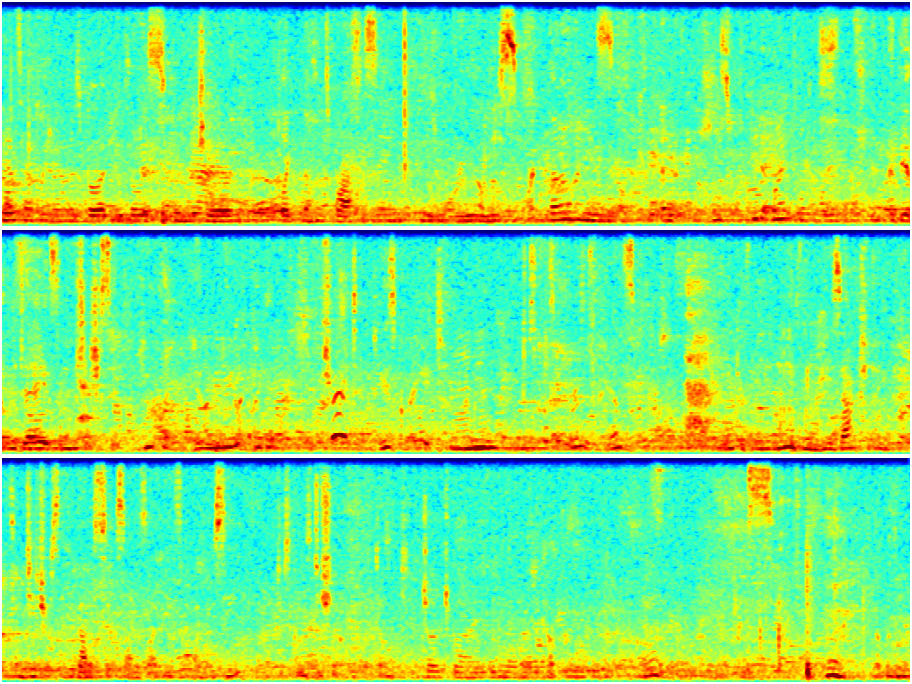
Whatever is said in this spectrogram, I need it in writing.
hands halfway down his butt, he's always in the chair, like nothing's processing. He's really smart though, and he's, and he's great at mindfulness. And the other day, someone she said, you like, you reading it? I go, sure I did. He's great. I mean, just because he learns handsome. Because he's, you know, he's actually, some teachers he got a six on his IBs. I go, see, just goes to show. Don't judge by the normal recovery. Yeah. Because, that was your,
